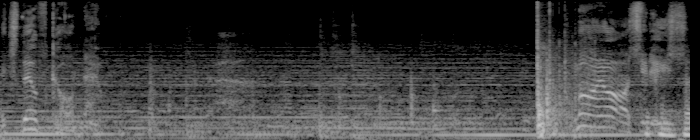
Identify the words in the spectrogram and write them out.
It's Nilfgaard now. My arse it is. He.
